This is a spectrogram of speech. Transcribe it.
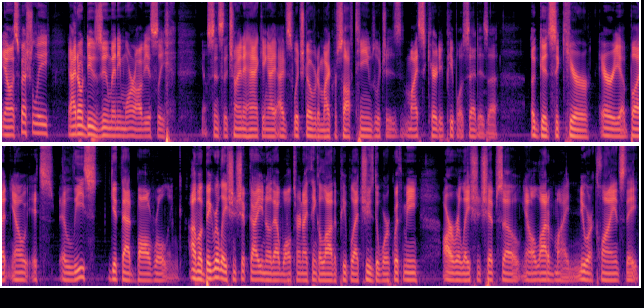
you know, especially I don't do Zoom anymore, obviously. you know, since the China hacking, I, have switched over to Microsoft Teams, which is my security people have said is a a good secure area. But you know, it's at least get that ball rolling. I'm a big relationship guy, you know that Walter, and I think a lot of the people that choose to work with me are relationships. So you know, a lot of my newer clients they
